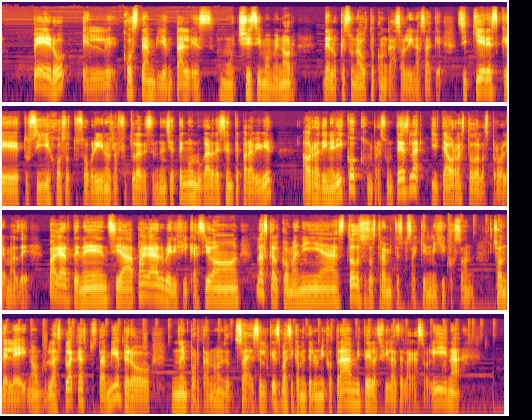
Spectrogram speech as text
pero el coste ambiental es muchísimo menor de lo que es un auto con gasolina. O sea que si quieres que tus hijos o tus sobrinos, la futura descendencia, tenga un lugar decente para vivir, ahorra dinerico, compras un Tesla y te ahorras todos los problemas de pagar tenencia, pagar verificación, las calcomanías, todos esos trámites pues aquí en México son, son de ley, ¿no? Las placas pues también, pero no importa, ¿no? O sea, es, el- es básicamente el único trámite, las filas de la gasolina.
